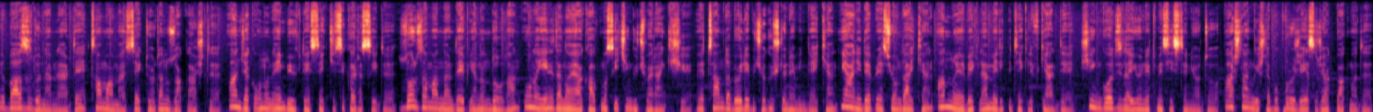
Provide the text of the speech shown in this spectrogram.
ve bazı dönemlerde tamamen sektörden uzaklaştı. Ancak onun en büyük destekçisi karısıydı. Zor zamanlarda hep yanında olan, ona yeniden ayağa kalkması için güç veren kişi ve tam da böyle bir çöküş dönemindeyken yani depresyondayken Anno'ya beklenmedik bir teklif geldi. Shin Godzilla'yı yönetmesi isteniyordu. Başlangıçta bu projeye sıcak bakmadı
